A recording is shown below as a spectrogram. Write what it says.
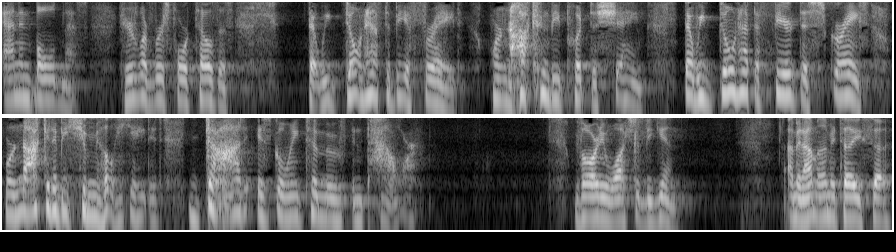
and in boldness, here's what verse 4 tells us that we don't have to be afraid. We're not going to be put to shame. That we don't have to fear disgrace. We're not going to be humiliated. God is going to move in power. We've already watched it begin. I mean, I'm, let me tell you so.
